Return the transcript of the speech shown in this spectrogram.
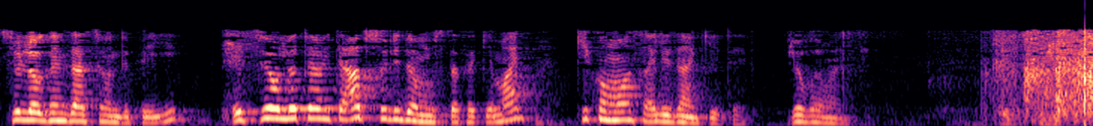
sur l'organisation du pays et sur l'autorité absolue de Mustafa Kemal qui commence à les inquiéter. Je vous remercie.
